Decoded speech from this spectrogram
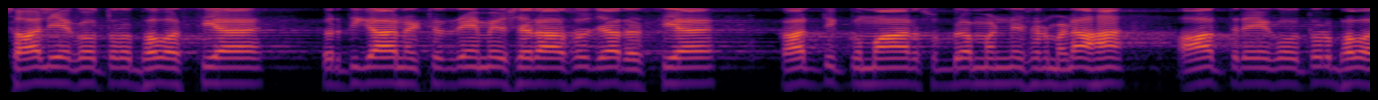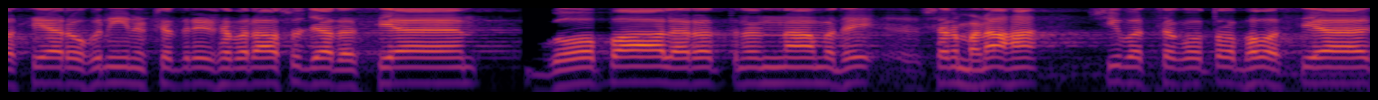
शाल्यगोत्रोद्भवस्य, कृतिका नक्षत्रे मेषरासुजातस्य कार्तिककुमार सुब्रह्मण्यशर्मणः आत्रेयगोत्रोद्भवस्य रोहिणी नक्षत्रे शबरासुजातस्य गोपालरत्नन्नामधे शर्मणः से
